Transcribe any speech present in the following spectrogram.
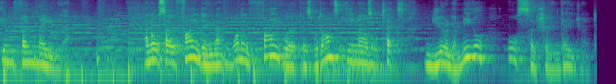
infomania. And also finding that one in five workers would answer emails or texts during a meal or social engagement,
